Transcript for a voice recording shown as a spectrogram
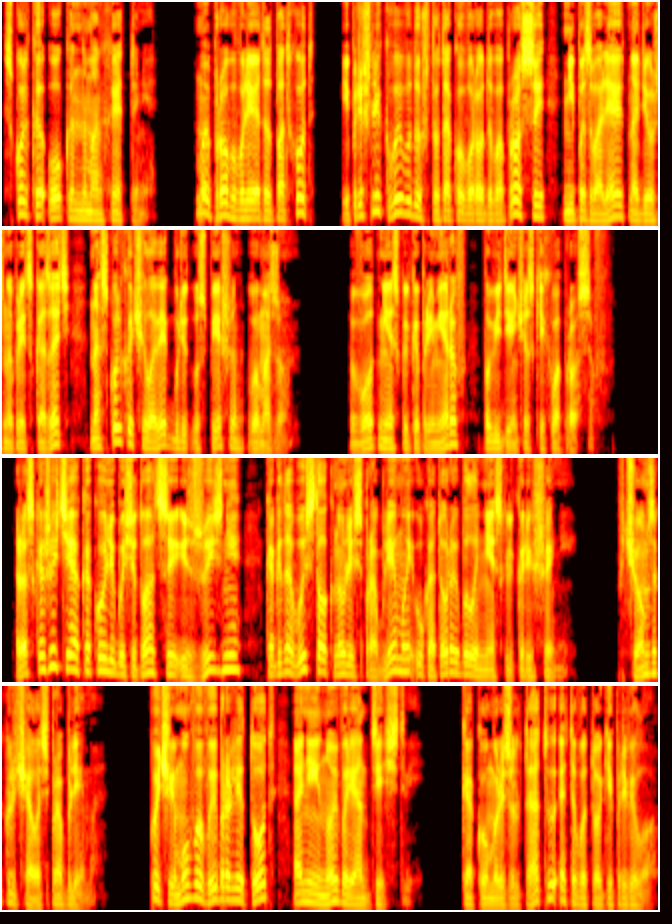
«Сколько окон на Манхэттене?». Мы пробовали этот подход, и пришли к выводу, что такого рода вопросы не позволяют надежно предсказать, насколько человек будет успешен в Amazon. Вот несколько примеров поведенческих вопросов. Расскажите о какой-либо ситуации из жизни, когда вы столкнулись с проблемой, у которой было несколько решений. В чем заключалась проблема? Почему вы выбрали тот, а не иной вариант действий? К какому результату это в итоге привело?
